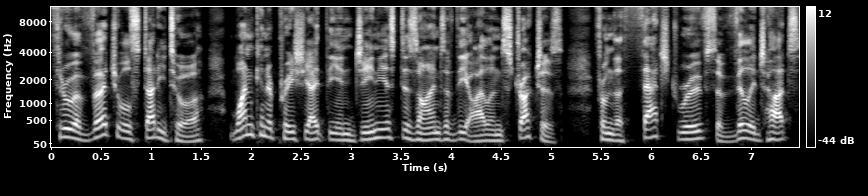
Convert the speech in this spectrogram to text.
Through a virtual study tour, one can appreciate the ingenious designs of the island's structures, from the thatched roofs of village huts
